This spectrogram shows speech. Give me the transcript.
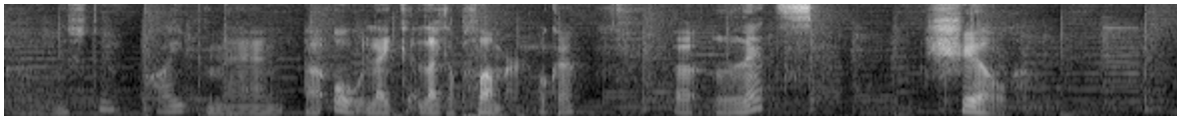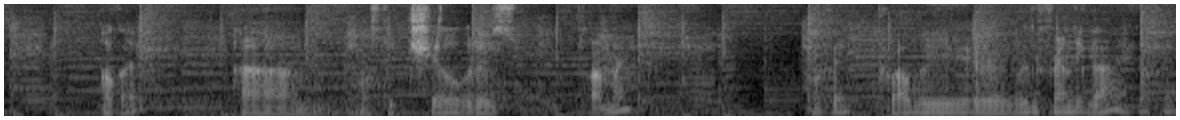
Uh, Mr. Pipe Man. Uh, oh, like like a plumber. Okay. Uh, let's chill. Okay. Um, wants to chill with his plumber. Okay, probably a really friendly guy. Okay.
